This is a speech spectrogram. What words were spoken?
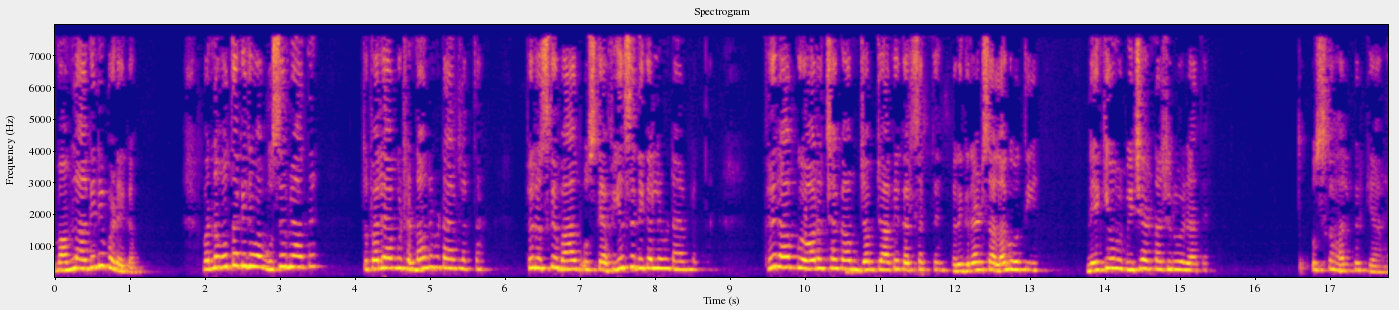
معاملہ آگے نہیں بڑھے گا۔ ورنہ ہوتا کہ جب آپ غصے میں آتے تو پہلے آپ کو ٹھنڈا ہونے میں ٹائم لگتا ہے، پھر اس کے بعد اس کیفیت سے نکلنے میں ٹائم لگتا ہے۔ پھر آپ کوئی اور اچھا کام جب جا کے کر سکتے ہیں ریگریٹس الگ ہوتی ہیں، نیکیوں میں پیچھے ہٹنا شروع ہو جاتے ہیں۔ تو اس کا حل پھر کیا ہے؟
